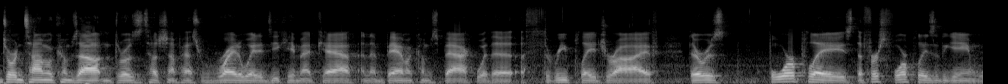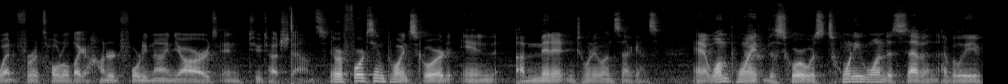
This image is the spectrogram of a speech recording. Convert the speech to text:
Jordan Ta'amu comes out and throws a touchdown pass right away to DK Metcalf, and then Bama comes back with a, a three-play drive. There was four plays. The first four plays of the game went for a total of like 149 yards and two touchdowns. There were 14 points scored in a minute and 21 seconds. And at one point, the score was 21 to 7, I believe.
